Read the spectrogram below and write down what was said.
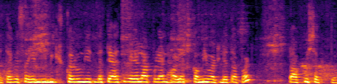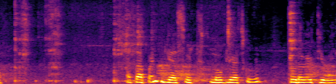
आता कसं हे मी मिक्स करून घेतलं त्याच वेळेला आपल्याला हळद कमी वाटलं तर आपण टाकू शकतो. आता आपण गॅसवर लो गॅस करून थोडा वेळ ठेवूया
